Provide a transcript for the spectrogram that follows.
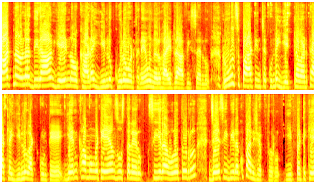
పట్నంలో దినం ఏడ్నో కాడ ఇల్లు కూలగొడుతూనే ఉన్నారు హైడ్రా ఆఫీసర్లు. రూల్స్ పాటించకుండా ఎట్లా పడితే అట్లా ఇల్లు కట్టుకుంటే వెనక ముంగట ఏం చూస్తలేరు. సీదా పోతుర్రు జేసీబీలకు పని చెప్తుర్రు. ఇప్పటికే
